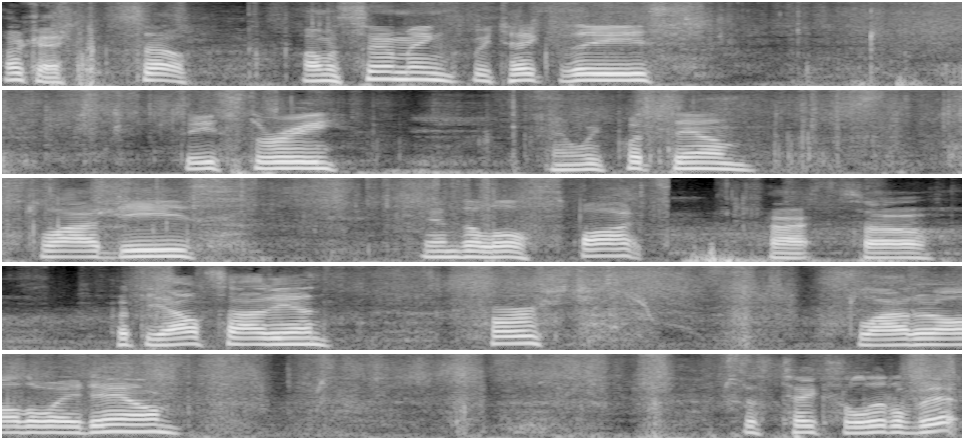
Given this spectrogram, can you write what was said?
okay, so I'm assuming we take these, these three, and we put them, slide these in the little spots. All right, so put the outside in first, slide it all the way down. This takes a little bit.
